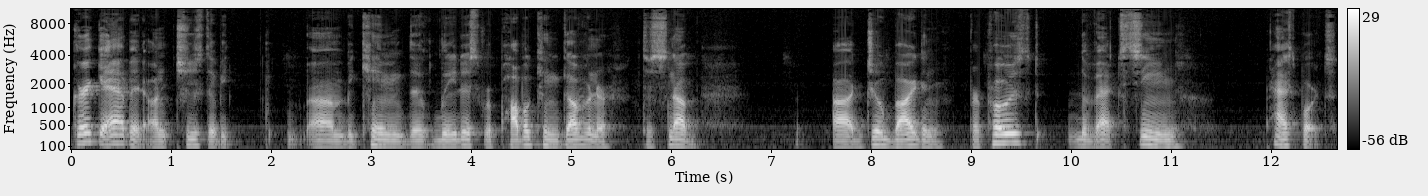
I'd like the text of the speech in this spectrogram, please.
Greg Abbott on Tuesday be, um, became the latest Republican governor to snub uh, Joe Biden. Proposed the vaccine passports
